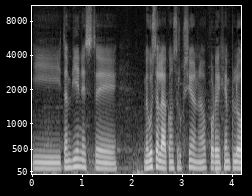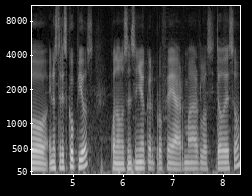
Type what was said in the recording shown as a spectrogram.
y también este me gusta la construcción, ¿no? Por ejemplo, en los telescopios, cuando nos enseñó acá el profe a armarlos y todo eso,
